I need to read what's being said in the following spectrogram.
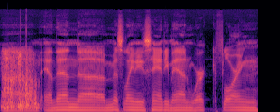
Um, and then uh, miscellaneous handyman work, flooring,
